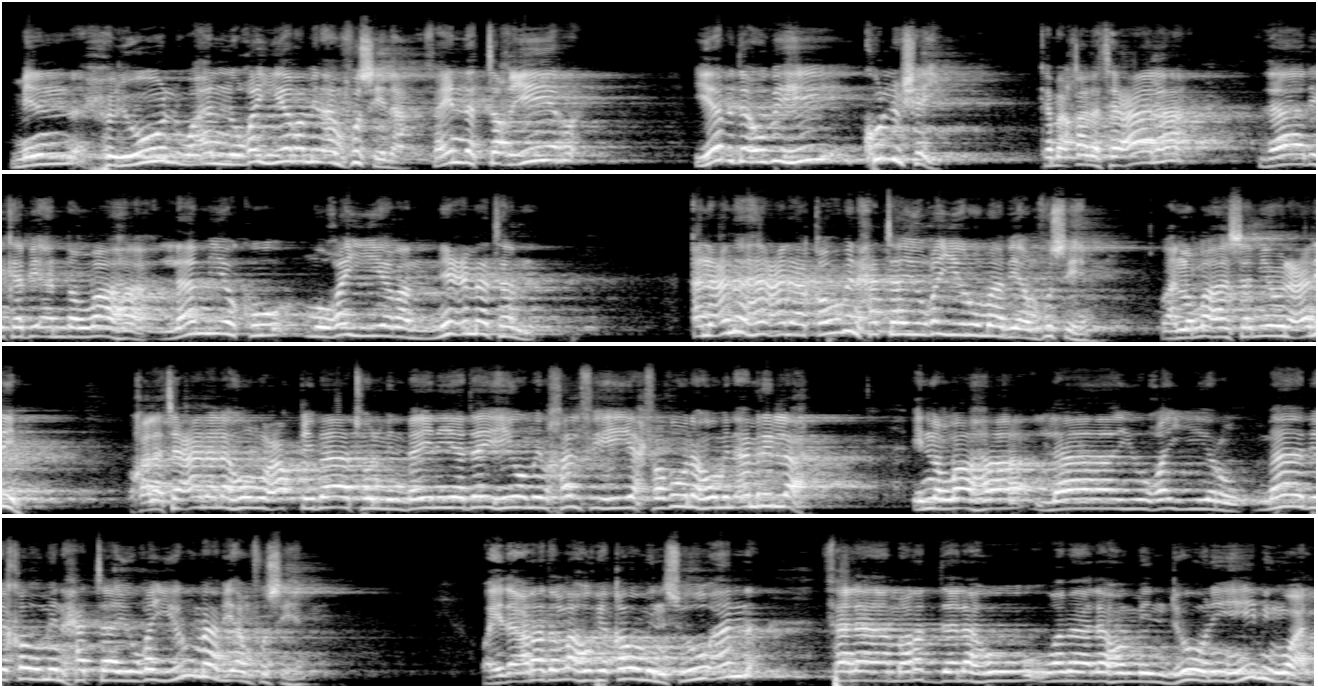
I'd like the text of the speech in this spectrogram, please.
من حلول وأن نغير من أنفسنا فإن التغيير يبدأ به كل شيء. كما قال تعالى ذلك بأن الله لم يك مغيرا نعمة أنعمها على قوم حتى يغيروا ما بأنفسهم وأن الله سميع عليم. وقال تعالى له معقبات من بين يديه ومن خلفه يحفظونه من أمر الله. إن الله لا يغير ما بقوم حتى يغيروا ما بأنفسهم. وإذا أراد الله بقوم سوءا فلا مرد له وما لهم من دونه من وال.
